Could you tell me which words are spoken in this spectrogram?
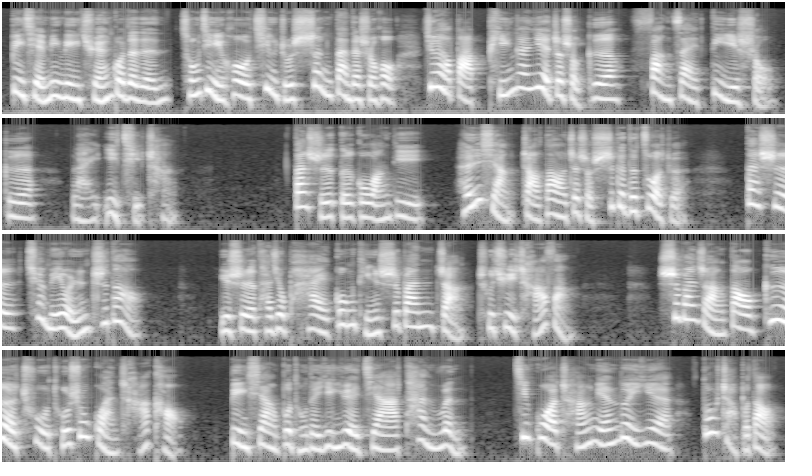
并且命令全国的人，从今以后庆祝圣诞的时候，就要把《平安夜》这首歌放在第一首歌来一起唱。当时，德国皇帝很想找到这首诗歌的作者。但是却没有人知道，于是他就派宫廷师班长出去查访。师班长到各处图书馆查考，并向不同的音乐家探问，经过长年累月都找不到。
